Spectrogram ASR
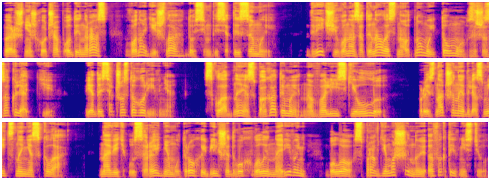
перш ніж хоча б один раз вона дійшла до 77. Двічі вона затиналась на одному й тому ж заклятті 56-го рівня, складне з багатими на валійські л, призначене для зміцнення скла. Навіть у середньому трохи більше двох хвилин на рівень було справді машинною ефективністю,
